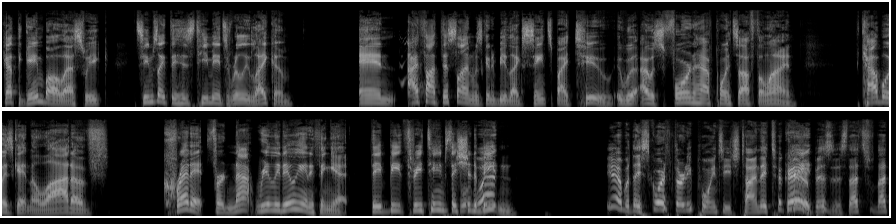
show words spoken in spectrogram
He got the game ball last week. It seems like the, his teammates really like him. And I thought this line was going to be like Saints by two. It was, I was four and a half points off the line. Cowboys getting a lot of credit for not really doing anything yet. They beat three teams they should have beaten. Yeah, but they scored 30 points each time. They took care of business. That's that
